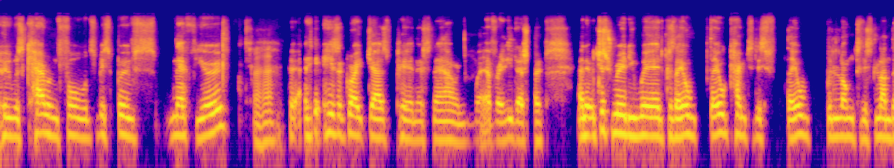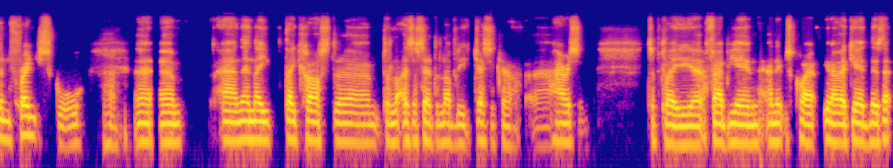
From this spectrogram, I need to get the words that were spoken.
who was Karen Ford's Miss Booth's nephew. Uh-huh. He's a great jazz pianist now, and whatever and he does. And it was just really weird because they all they all came to this. They all belonged to this London French school, Uh-huh. uh, um, and then they they cast, um, the, as I said, the lovely Jessica uh, Harrison to play uh, Fabienne, and it was quite, you know, again, there's that.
